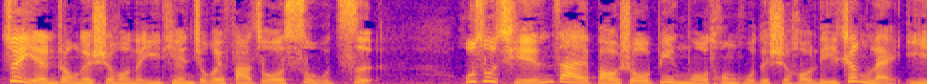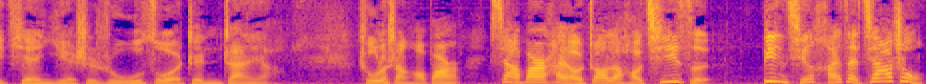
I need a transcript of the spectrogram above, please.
最严重的时候呢，一天就会发作四五次。胡素琴在饱受病魔痛苦的时候，李正磊一天也是如坐针毡呀。除了上好班，下班还要照料好妻子，病情还在加重，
